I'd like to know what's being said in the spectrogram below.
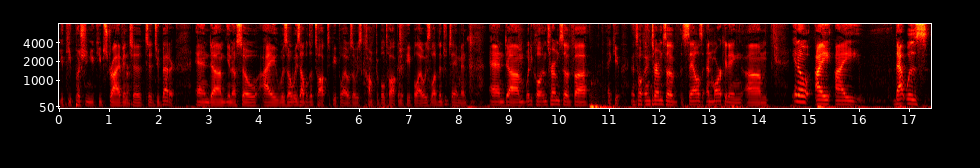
you keep pushing, you keep striving to, to do better. And, um, you know, so I was always able to talk to people. I was always comfortable talking to people. I always loved entertainment. And um, what do you call it? In terms of, uh, thank you. And so in terms of sales and marketing, um, you know, I, I, that was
